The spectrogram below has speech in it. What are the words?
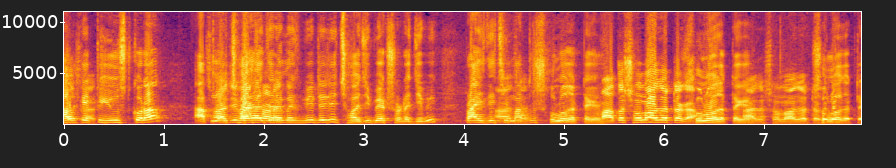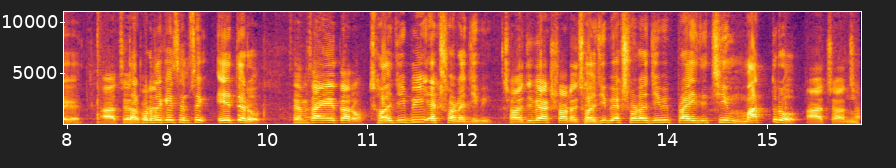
হালকা একটু ইউজ করা। আপনার ছয় হাজার এমএস ব্যাটারি ছয় জিবি একশোটা জিবি প্রাইস দিচ্ছি আচ্ছা। মাত্র ষোলো হাজার টাকা। মাত্র ষোলো হাজার টাকা? ষোলো হাজার টাকা। আচ্ছা ষোলো হাজার টাকা। ষোলো হাজার টাকা। আচ্ছা, তারপর দেখে স্যামসাং এ তেরো স্যামসাং এ তেরো ছয় জিবি একশো আঠাশ জিবি। ছয় জিবি একশো আঠাশ ছয় জিবি? একশো আঠাশ জিবি প্রাইস দিচ্ছি মাত্র আচ্ছা আচ্ছা।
